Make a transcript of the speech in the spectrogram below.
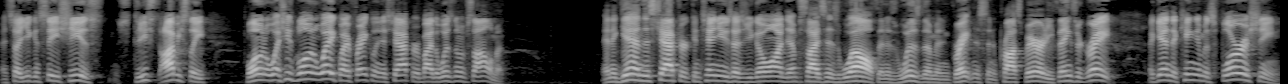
And so you can see she is she's obviously blown away. She's blown away, quite frankly, in this chapter by the wisdom of Solomon. And again, this chapter continues as you go on to emphasize his wealth and his wisdom and greatness and prosperity. Things are great. Again, the kingdom is flourishing.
